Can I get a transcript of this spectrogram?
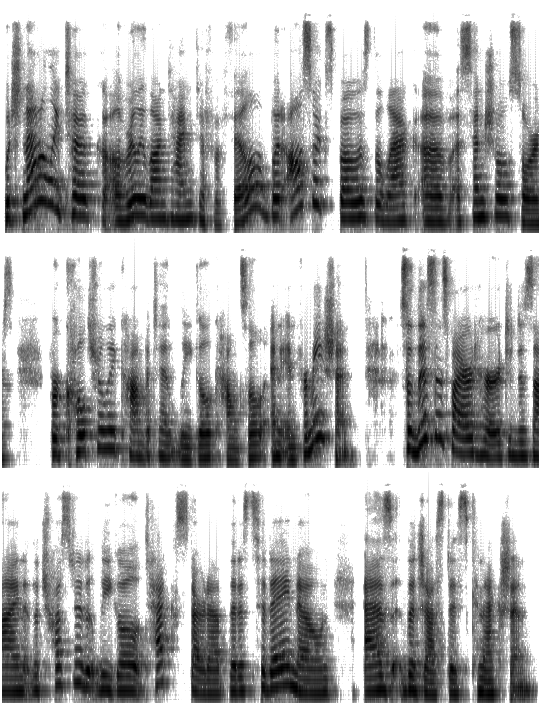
which not only took a really long time to fulfill, but also exposed the lack of a central source for culturally competent legal counsel and information. So, this inspired her to design the trusted legal tech startup that is today known as the Justice Connection.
